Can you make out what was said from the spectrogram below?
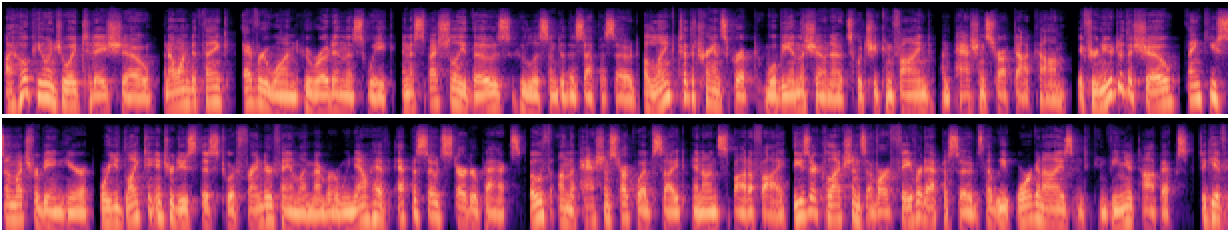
I hope you enjoyed today's show, and I wanted to thank everyone who wrote in this week, and especially those who listened to this episode. A link to the transcript will be in the show notes, which you can find on passionstruck.com. If you're new to the show, thank you so much for being here, or you'd like to introduce this to a friend or family member, we now have episode starter packs, both on the Passionstruck website and on Spotify. These are collections of our favorite episodes that we organize into convenient topics to give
